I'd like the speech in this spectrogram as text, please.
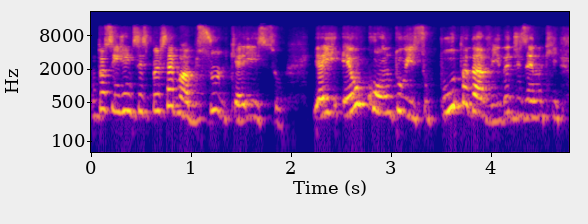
Então, assim, gente, vocês percebem o absurdo que é isso? E aí eu conto isso, puta da vida, dizendo que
